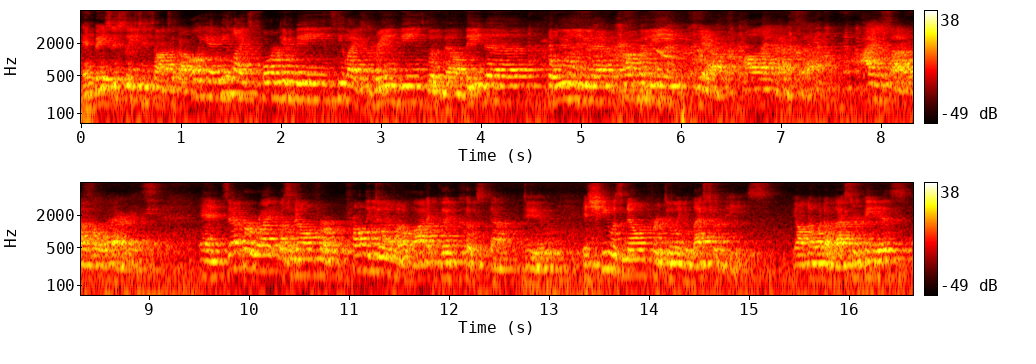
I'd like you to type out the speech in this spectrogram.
And basically, she talks about, oh yeah, he likes pork and beans, he likes green beans with Velveeta, but we only do that for company, yeah, all that kind of stuff. I just thought it was hilarious. And Zephyr Wright was known for probably doing what a lot of good cooks do, is she was known for doing lesser peas. Y'all know what a lesser pea is?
